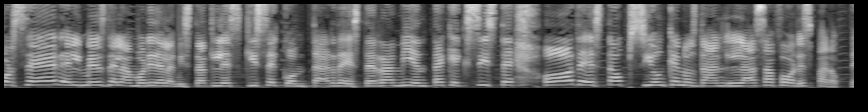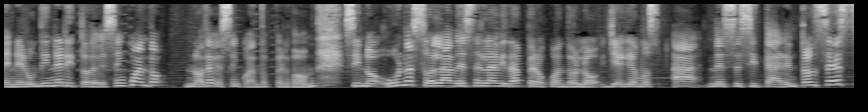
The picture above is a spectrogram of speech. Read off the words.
por ser el mes del amor y de la amistad les quise contar de esta herramienta que existe o de esta opción que nos dan las Afores para obtener un dinerito de vez en cuando, no de vez en cuando, perdón, sino una sola vez en la vida, pero cuando lo lleguemos a necesitar. Entonces,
